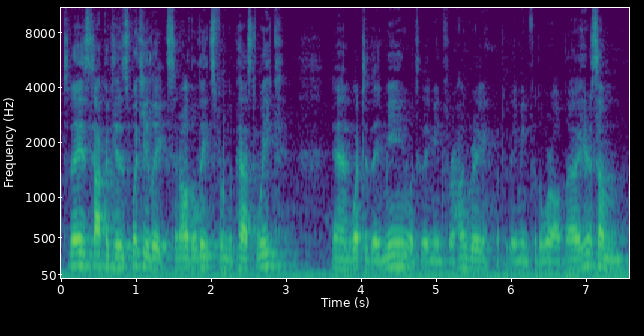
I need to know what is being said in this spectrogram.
today's topic is WikiLeaks and all the leaks from the past week, and what do they mean? What do they mean for Hungary? What do they mean for the world? Uh, here's some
